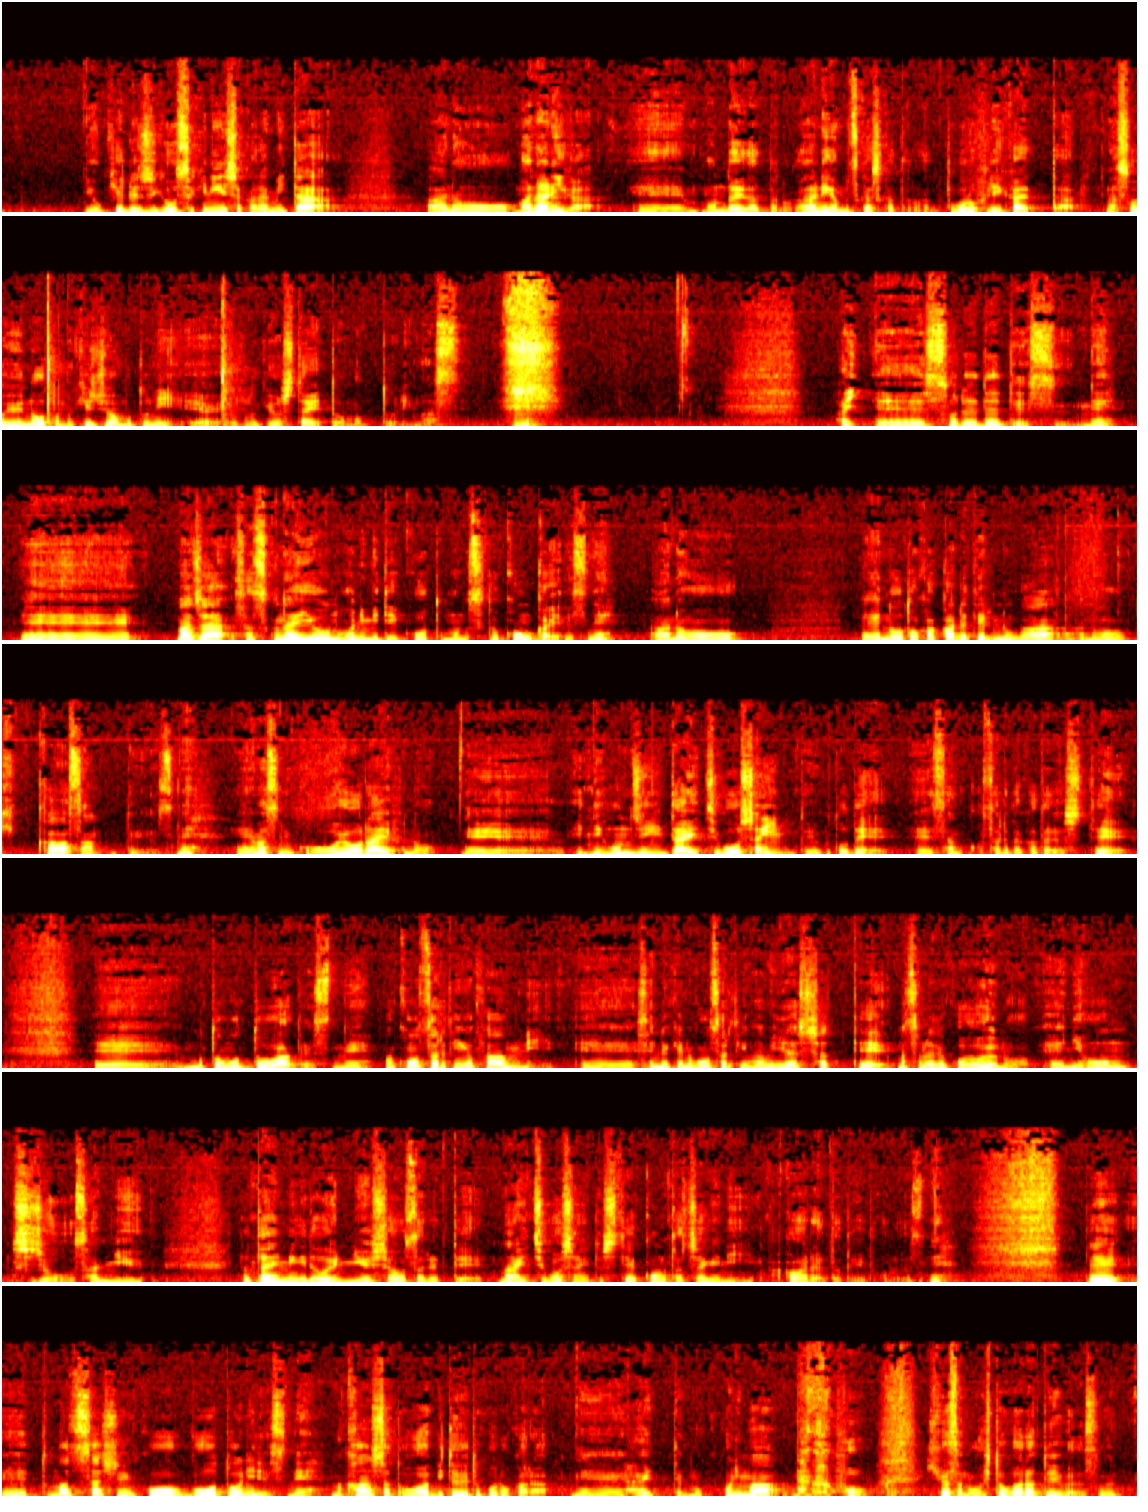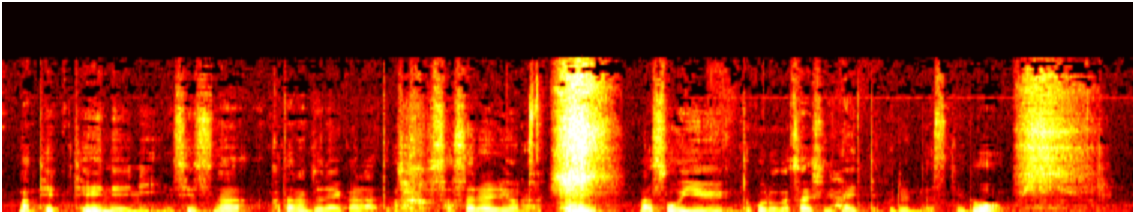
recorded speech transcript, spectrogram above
における事業責任者から見たあの、まあ、何が、問題だったのか何が難しかったのかというところを振り返った、まあ、そういうノートの記事をもとに、お届けをしたいと思っております。はい、えー、それでですね、えーまあ、じゃあ早速内容の方に見ていこうと思うんですけど今回ですねあのノート書かれているのがあの吉川さんというですね、まさにこう OYO LIFE の、えー、日本人第1号社員ということで、え参画された方でしてもともとはですね、コンサルティングファームに、えー、戦略系のコンサルティングファームにいらっしゃって、まあ、その上でこう OYO の、日本市場参入のタイミングで OYO に入社をされて、まあ、1号社員としてこの立ち上げに関わられたというところですね。で、えー、とまず最初にこう冒頭にですね、まあ、感謝とお詫びというところから、えー、入ってもここにまあなんかこう氷川さんのお人柄というかですね、まあ、丁寧に切な方なんじゃないかなということをさせられるような、まあ、そういうところが最初に入ってくるんですけど、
